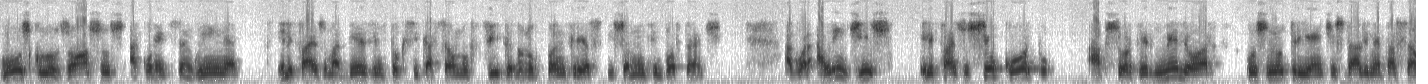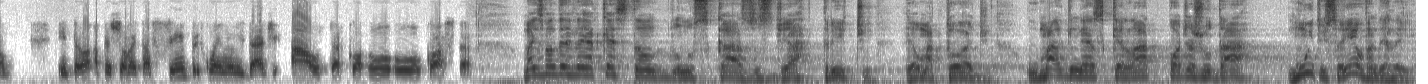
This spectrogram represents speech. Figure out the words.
músculos, ossos, a corrente sanguínea, ele faz uma desintoxicação no fígado, no pâncreas, isso é muito importante. Agora, além disso, ele faz o seu corpo absorver melhor os nutrientes da alimentação. Então, a pessoa vai estar sempre com a imunidade alta, o, o Costa. Mas, Vanderlei, a questão do, nos casos de artrite, reumatoide, o magnésio quelato pode ajudar muito isso aí, Vanderlei?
